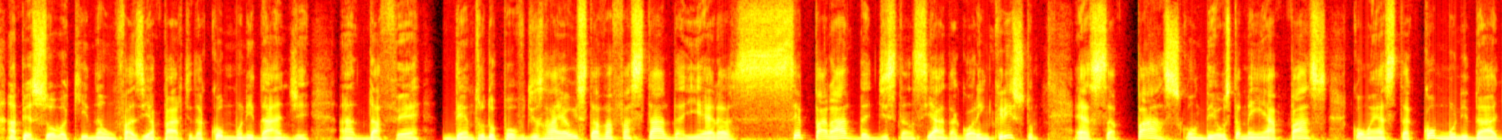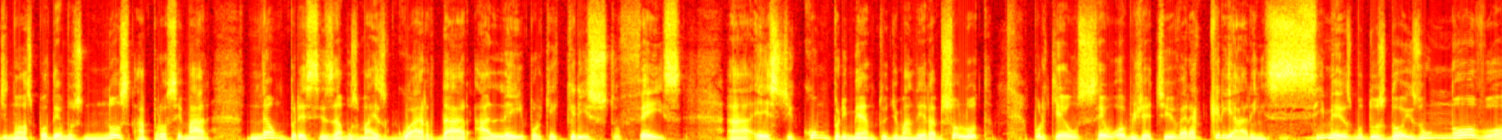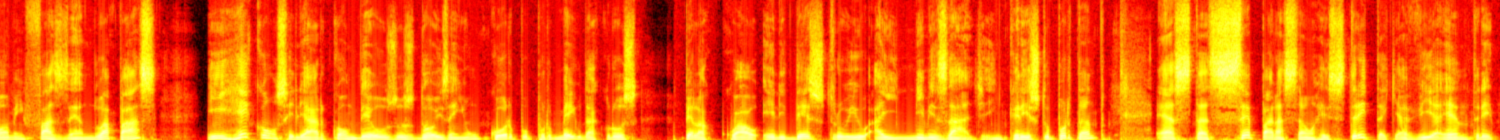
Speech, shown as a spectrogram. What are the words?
a pessoa que não fazia parte da comunidade ah, da fé dentro do povo de Israel estava afastada e era separada, distanciada. Agora, em Cristo, essa paz com Deus, também é a paz com esta comunidade. Nós podemos nos aproximar, não precisamos mais guardar a lei, porque Cristo fez ah, este cumprimento de maneira absoluta, porque o seu objetivo era criar em si mesmo dos dois um novo homem, fazendo a paz e reconciliar com Deus os dois em um corpo por meio da cruz pela qual ele destruiu a inimizade. Em Cristo, portanto, esta separação restrita que havia entre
